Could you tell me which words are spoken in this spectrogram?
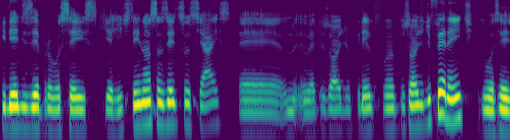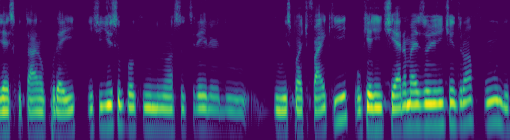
Queria dizer para vocês que a gente tem nossas redes sociais. É, o episódio, creio que foi um episódio diferente, que vocês já escutaram por aí. A gente disse um pouquinho no nosso trailer do, do Spotify que o que a gente era, mas hoje a gente entrou a fundo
